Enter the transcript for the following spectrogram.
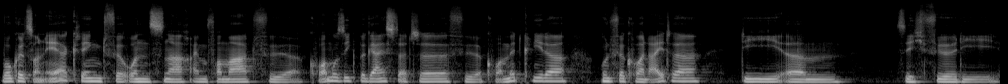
Vocals on Air klingt für uns nach einem Format für Chormusikbegeisterte, für Chormitglieder und für Chorleiter, die ähm, sich für die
